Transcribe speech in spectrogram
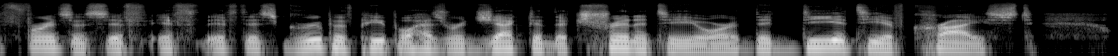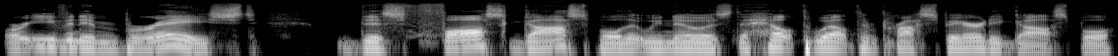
For instance, if if if this group of people has rejected the Trinity or the deity of Christ, or even mm-hmm. embraced this false gospel that we know as the health, wealth, and prosperity gospel,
